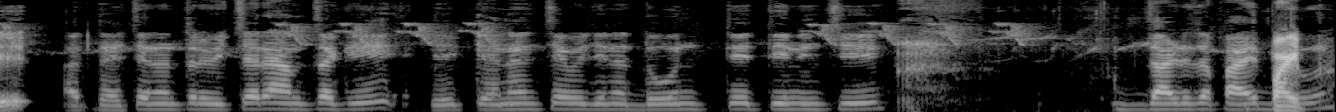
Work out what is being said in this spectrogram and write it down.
ए- आता त्याच्यानंतर विचार आहे आमचा की एक कॅननच्या ऐवजी दोन ते तीन इंची जाडीचा पाईप Pipe. घेऊन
